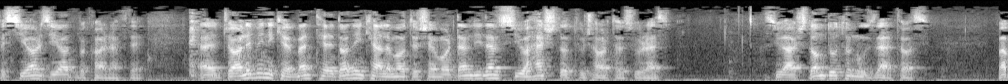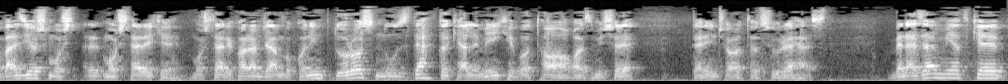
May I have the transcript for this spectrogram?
بسیار زیاد به کار رفته. جالب اینه که من تعداد این کلمات رو شمردم دیدم 38 تا تو 4 تا سوره است. 38 هم دو تا 19 تاست. و بعضیاش مشترکه. مشترکا هم جمع بکنیم. درست 19 تا کلمه ای که با تا آغاز میشه در این چهار تا سوره هست. به نظر میاد که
